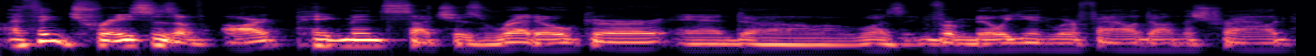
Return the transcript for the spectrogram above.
I think traces of art pigments such as red ochre and uh, was it vermilion were found on the shroud,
